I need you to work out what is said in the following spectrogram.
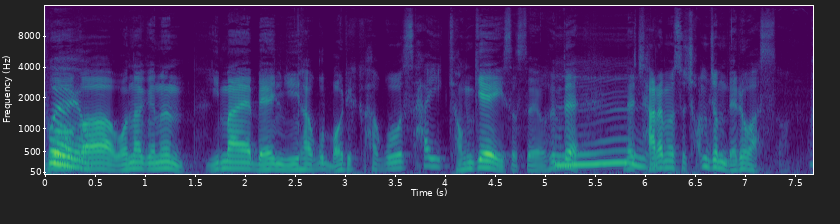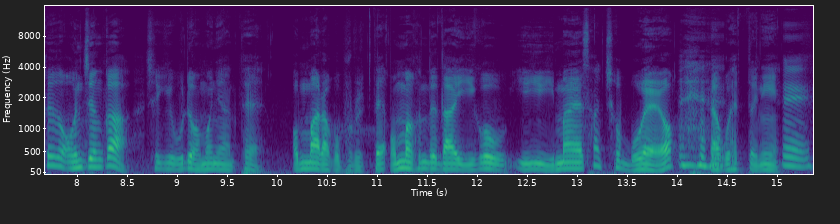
보여요. 이거가 워낙에는 이마의 맨 위하고 머리하고 사이 경계에 있었어요. 근데 음. 자라면서 점점 내려왔어. 그래서 언젠가 저기 우리 어머니한테 엄마라고 부를 때 엄마 근데 나 이거 이 이마의 상처 뭐예요? 라고 했더니 네.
